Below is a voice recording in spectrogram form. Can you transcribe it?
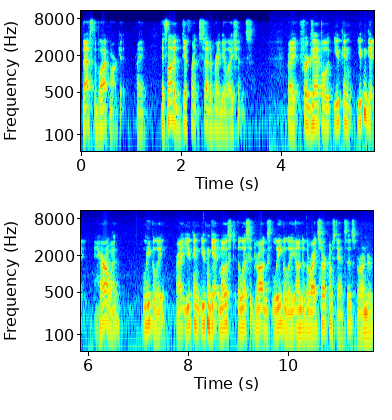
That's the black market, right? It's not a different set of regulations, right? For example, you can you can get heroin legally, right? You can you can get most illicit drugs legally under the right circumstances or under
